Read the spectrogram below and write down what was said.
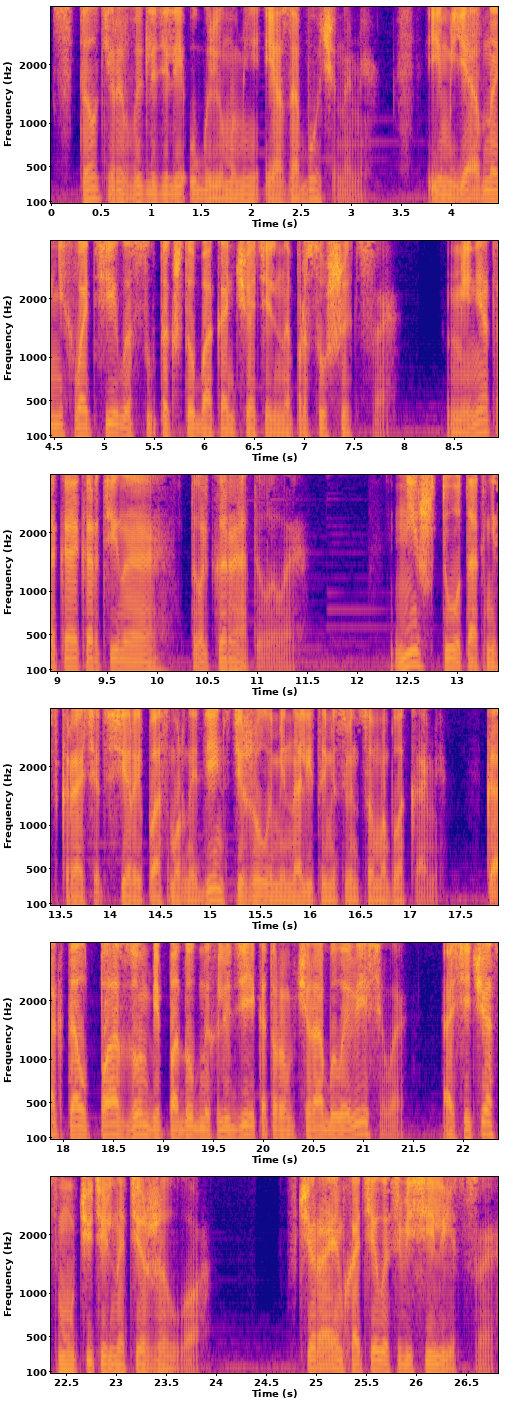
Сталкеры выглядели угрюмыми и озабоченными. Им явно не хватило суток, чтобы окончательно просушиться. Меня такая картина только радовала. Ничто так не скрасит серый пасмурный день с тяжелыми налитыми свинцом облаками. Как толпа зомби-подобных людей, которым вчера было весело, а сейчас мучительно тяжело. Вчера им хотелось веселиться.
